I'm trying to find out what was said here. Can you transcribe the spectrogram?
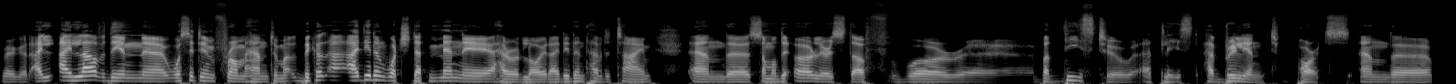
Very good. I I loved in uh, was it in From Hand to Mouth because I, I, didn't watch that many Harold Lloyd. I didn't have the time, and uh, some of the earlier stuff were. Uh, but these two, at least, have brilliant parts. And uh,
